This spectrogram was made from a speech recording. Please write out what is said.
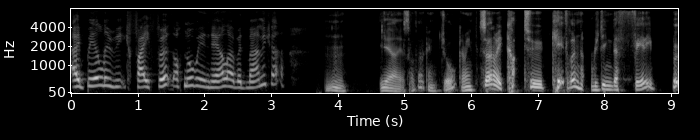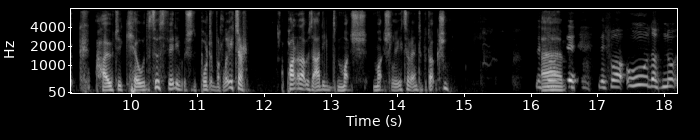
I, I barely reach five foot. There's no way in hell I would manage it. Mm. Yeah, it's a fucking joke. I mean, so anyway, cut to Caitlin reading the fairy book, How to Kill the Tooth Fairy, which is important for later. Apparently, that was added much, much later into production. They thought, Um, they, they thought, oh, there's no,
